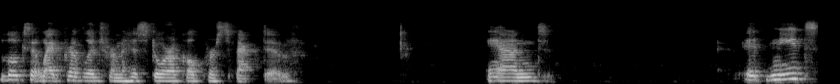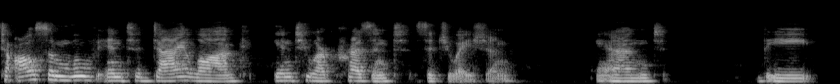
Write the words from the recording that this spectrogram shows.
looks at white privilege from a historical perspective. And it needs to also move into dialogue into our present situation. And the,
